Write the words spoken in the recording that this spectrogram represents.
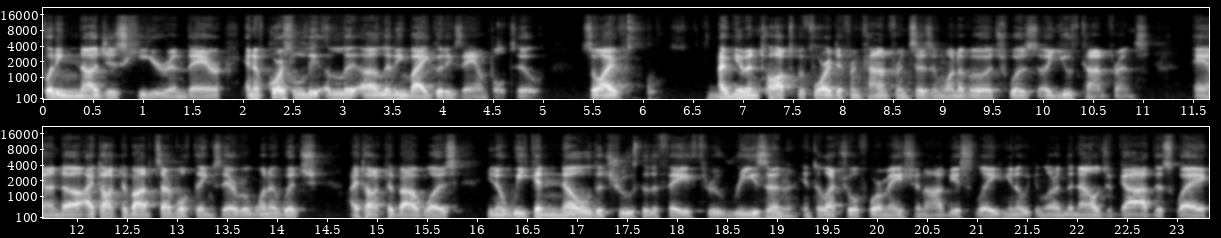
putting nudges here and there, and of course, li- li- uh, living by a good example too. So I've mm-hmm. I've given talks before at different conferences, and one of which was a youth conference, and uh, I talked about several things there. But one of which I talked about was you know, we can know the truth of the faith through reason, intellectual formation, obviously. You know, we can learn the knowledge of God this way.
